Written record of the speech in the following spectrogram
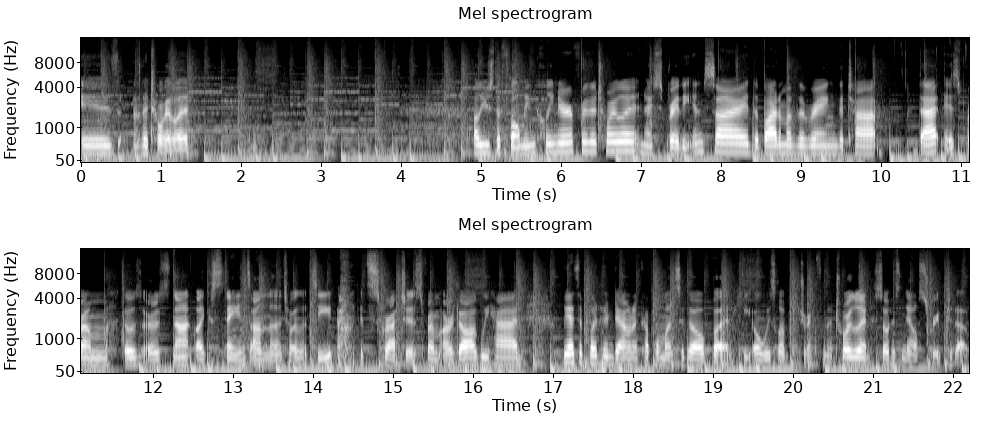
is the toilet. I'll use the foaming cleaner for the toilet and I spray the inside, the bottom of the ring, the top, that is from, those are it's not like stains on the toilet seat. it's scratches from our dog we had. We had to put him down a couple months ago, but he always loved to drink from the toilet, so his nail scraped it up.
